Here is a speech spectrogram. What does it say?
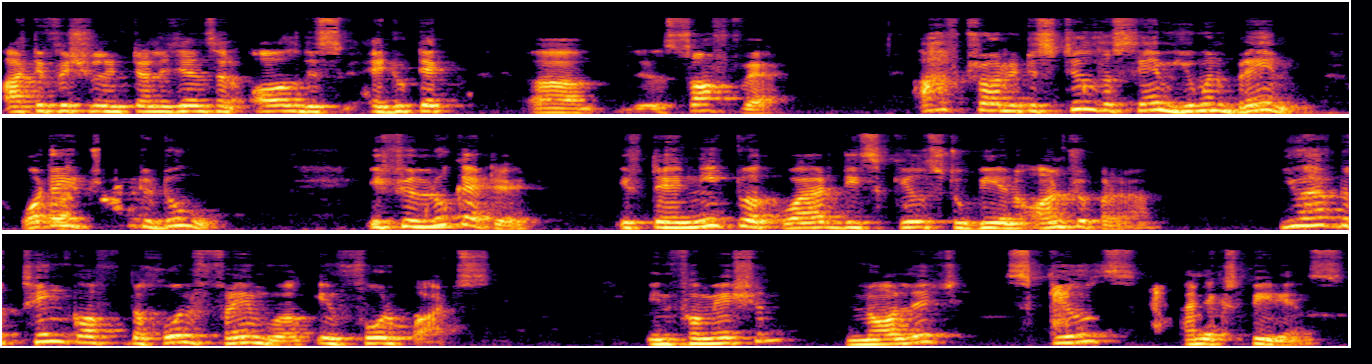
artificial intelligence and all this edutech uh, software. After all, it is still the same human brain. What are you trying to do? If you look at it, if they need to acquire these skills to be an entrepreneur, you have to think of the whole framework in four parts information, knowledge, skills, and experience.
